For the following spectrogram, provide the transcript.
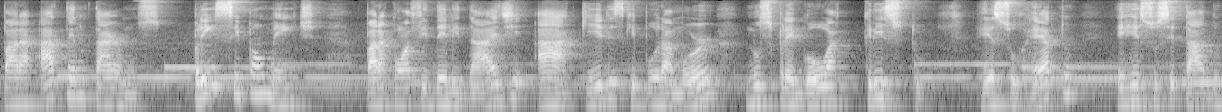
para atentarmos principalmente para com a fidelidade àqueles que por amor nos pregou a Cristo, ressurreto e ressuscitado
